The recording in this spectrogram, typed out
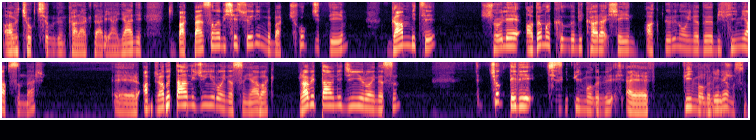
Abi çok çılgın karakter ya. Yani bak ben sana bir şey söyleyeyim mi? Bak çok ciddiyim. Gambit'i şöyle adam akıllı bir kara şeyin aktörün oynadığı bir film yapsınlar. Ee, abi Robert Downey Jr. oynasın ya bak. Robert Downey Jr. oynasın. Çok deli çizgi film olur. bir- e, film olur biliyor İlginç. musun?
